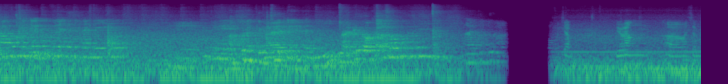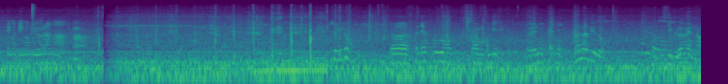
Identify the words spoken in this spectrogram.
Kamu kerja kumpulan jadi banding Aku dah kerja ni tadi. Nak dia orang tak tahu tadi. Ha, tidur. Macam diorang uh, macam tengok-tengok diorang ah. Ha. Sorry tu. Uh, tadi aku ambil uh, ni kad ni. Kau nak ambil belum? Belum. Isi belum kan? Ha,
